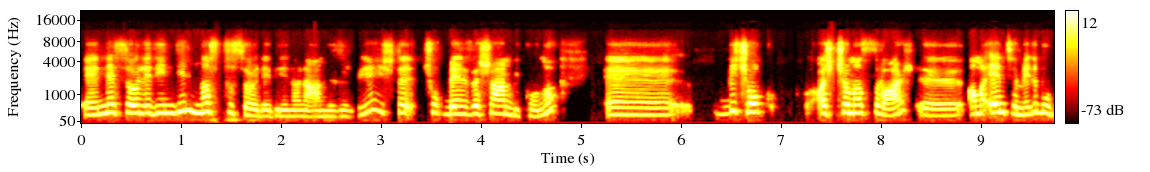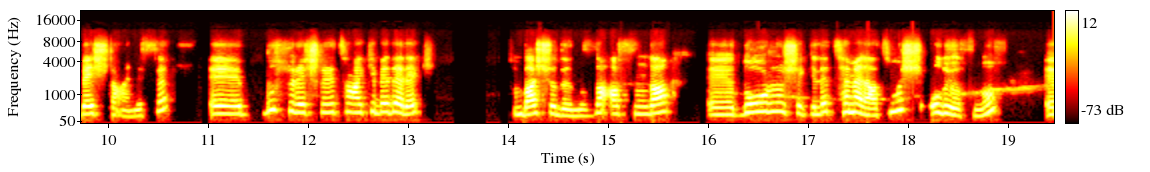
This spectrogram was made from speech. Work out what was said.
e, ne söylediğin değil, nasıl söylediğin önemlidir diye. İşte çok benzeşen bir konu. E, Birçok aşaması var e, ama en temeli bu beş tanesi. E, bu süreçleri takip ederek başladığınızda aslında e, doğru şekilde temel atmış oluyorsunuz. E,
